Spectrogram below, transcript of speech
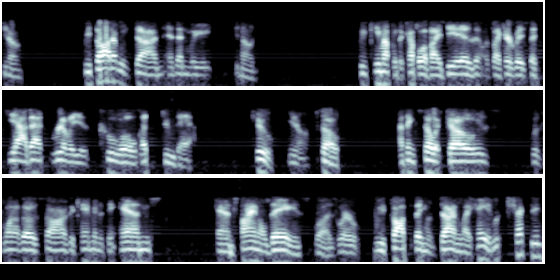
you know we thought it was done, and then we you know we came up with a couple of ideas, and it was like everybody said, "Yeah, that really is cool. Let's do that too." You know, so I think "So It Goes" was one of those songs that came in at the end, and "Final Days" was where we thought the thing was done. Like, hey, look, check these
